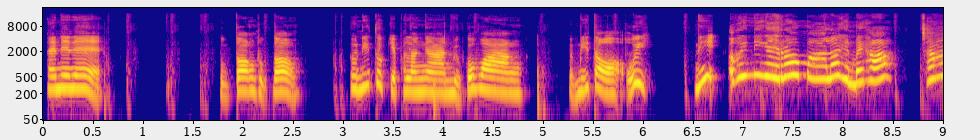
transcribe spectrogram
ใช่แน่ๆ ถูกต้องถูกต้อง ตัวนี้ตัวเก็บพลังงานหมิวก็วาง แบบนี้ต่อ อุ้ยนี่ เอ้ย นี่ไงเริ่มมาแล้วเห็นไหมคะ ใช่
